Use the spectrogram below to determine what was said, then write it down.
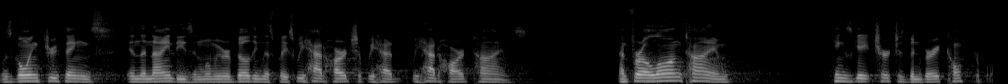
was going through things in the 90s and when we were building this place, we had hardship, we had, we had hard times. And for a long time, Kingsgate Church has been very comfortable.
